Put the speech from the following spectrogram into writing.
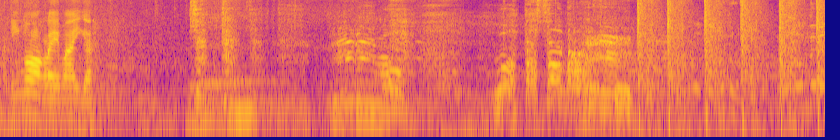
อันนี้งอกอะไรมาอีกอะ 渡さない 望んでない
